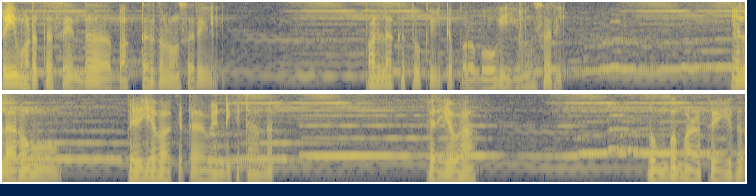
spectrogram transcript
ஸ்ரீமடத்தை சேர்ந்த பக்தர்களும் சரி பல்லக்க தூக்கிக்கிட்டு போகிற போகிகளும் சரி எல்லாரும் பெரியவா கிட்ட வேண்டிக்கிட்டாங்க. பெரியவா ரொம்ப மழை பெய்யுது.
